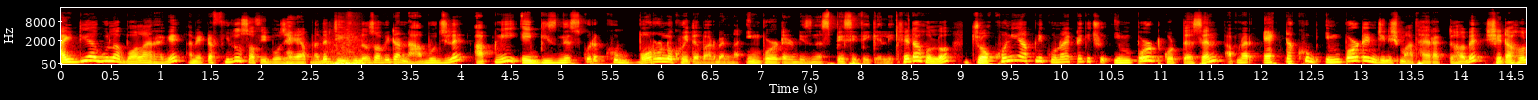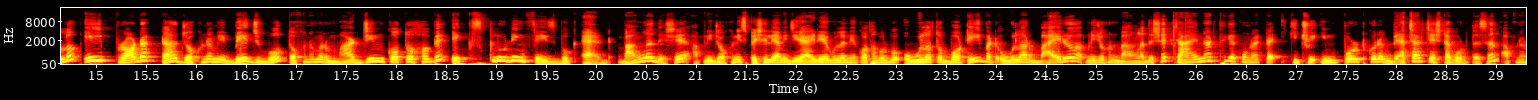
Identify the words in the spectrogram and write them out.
আইডিয়াগুলো বলার আগে আমি একটা ফিলোসফি বোঝাই আপনাদের যে ফিলোসফিটা না বুঝলে আপনি এই বিজনেস করে খুব বড় লোক হইতে পারবেন না ইম্পোর্টের বিজনেস স্পেসিফিক্যালি সেটা হলো, যখনই আপনি কোনো একটা কিছু ইম্পোর্ট করতেছেন, আপনার একটা খুব ইম্পর্টেন্ট জিনিস মাথায় রাখতে হবে, সেটা হলো, এই প্রোডাক্টটা যখন আমি বেচবো, তখন আমার মার্জিন কত হবে এক্সক্লুডিং ফেসবুক অ্যাড বাংলাদেশে আপনি যখনই স্পেশালি আমি যে আইডিয়াগুলো নিয়ে কথা বলব, ওগুলো তো বটেই বাট ওগুলার বাইরেও আপনি যখন বাংলাদেশে চায়নার থেকে কোনো একটা কিছু ইম্পোর্ট করে বেচার চেষ্টা করতেছেন, আপনার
